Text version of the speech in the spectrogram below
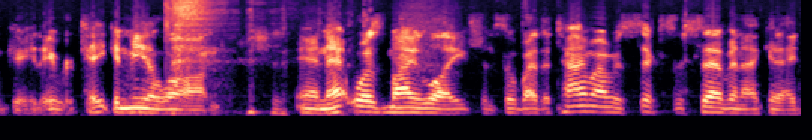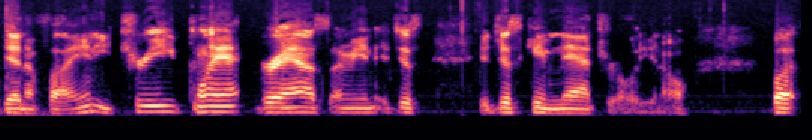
Okay, they were taking me along, and that was my life. And so by the time I was six or seven, I could identify any tree, plant, grass. I mean, it just it just came natural, you know. But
